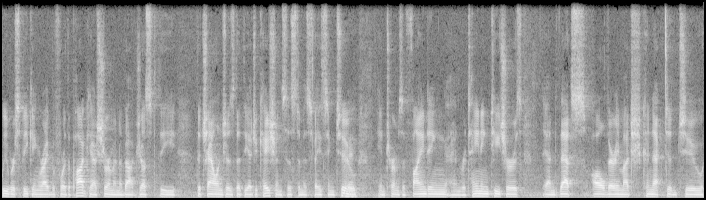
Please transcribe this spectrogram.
we were speaking right before the podcast, Sherman, about just the the challenges that the education system is facing too, Right. in terms of finding and retaining teachers, and that's all very much connected to,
